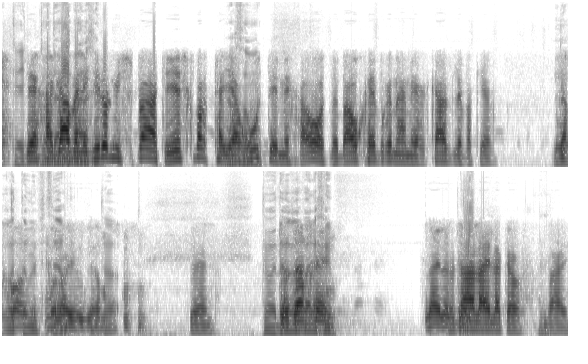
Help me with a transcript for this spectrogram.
אוקיי, דרך אגב, אני אגיד עוד משפט, יש כבר תיירות. מחאות, ובאו חבר'ה מהמרכז לבקר. נכון, אתמול היו גם. כן. תודה רבה לכם. לילה טוב. תודה, לילה טוב. ביי.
